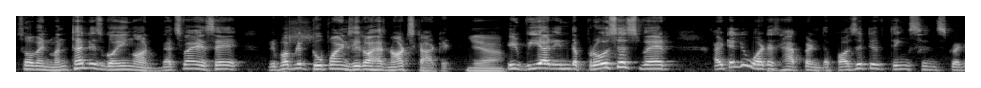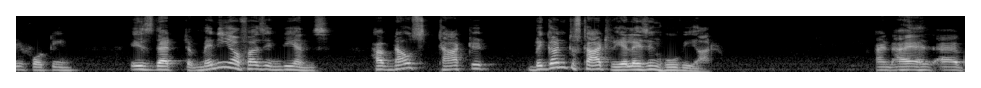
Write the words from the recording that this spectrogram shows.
So when Manthan is going on, that's why I say Republic 2.0 has not started. Yeah. If we are in the process where I tell you what has happened. The positive thing since 2014 is that many of us Indians have now started, begun to start realizing who we are. And I, I have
